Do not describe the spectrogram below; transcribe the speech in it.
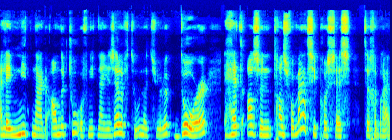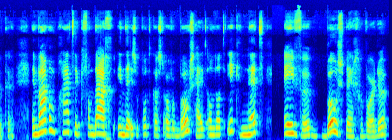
Alleen niet naar de ander toe of niet naar jezelf toe natuurlijk, door het als een transformatieproces te gebruiken. En waarom praat ik vandaag in deze podcast over boosheid? Omdat ik net even boos ben geworden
